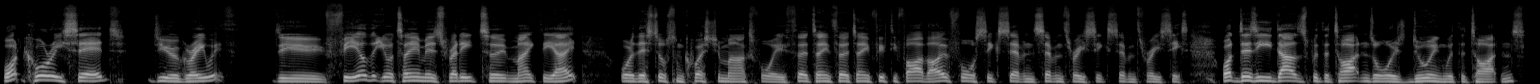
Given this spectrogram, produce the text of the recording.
what Corey said, do you agree with? Do you feel that your team is ready to make the eight? Or are there still some question marks for you? 13 13 55 0467 736 736. What Desi does with the Titans or is doing with the Titans,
